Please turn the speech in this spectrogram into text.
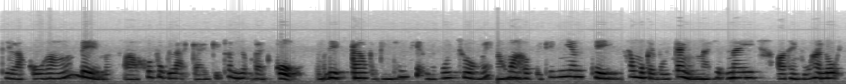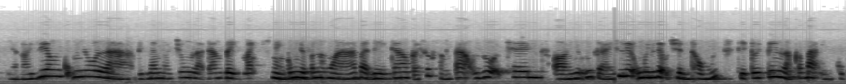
thì là cố gắng để mà uh, khôi phục lại cái kỹ thuật nhuộm vải cổ để cao cái tính thân thiện với môi trường ấy nó hòa hợp với thiên nhiên thì trong một cái bối cảnh mà hiện nay ở thành phố Hà Nội nói riêng cũng như là Việt Nam nói chung là đang đẩy mạnh ngành công nghiệp văn hóa và đề cao cái sức sáng tạo dựa trên uh, những cái liệu nguyên liệu truyền thống thì tôi tin là các bạn cũng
